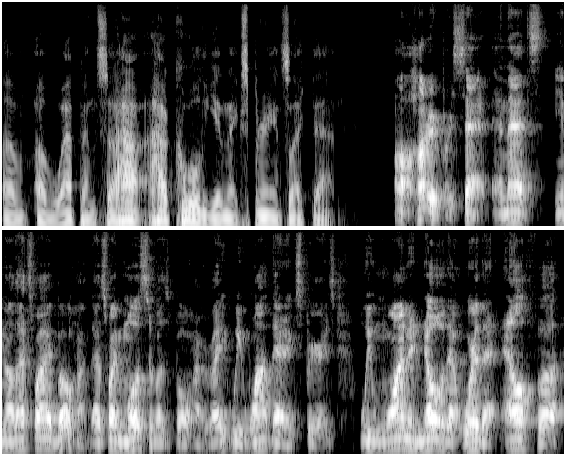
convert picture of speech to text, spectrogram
of, of weapon. So how how cool to get an experience like that. Oh, 100%. And that's, you know, that's why I bow hunt. That's why most of us bow hunt, right? We want that experience. We want to know that we're the alpha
